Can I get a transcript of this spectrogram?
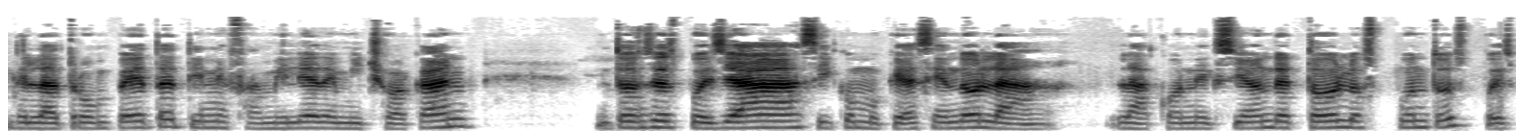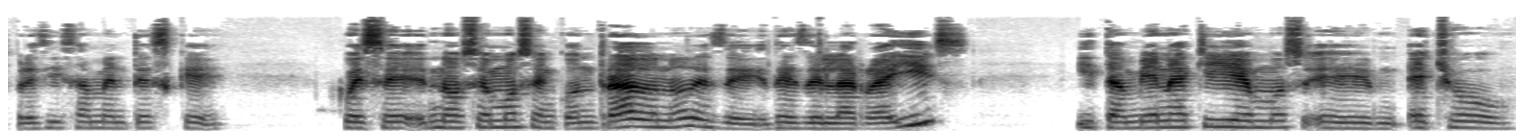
de la trompeta tiene familia de Michoacán, entonces pues ya así como que haciendo la, la conexión de todos los puntos, pues precisamente es que pues eh, nos hemos encontrado, ¿no? Desde, desde la raíz y también aquí hemos eh, hecho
